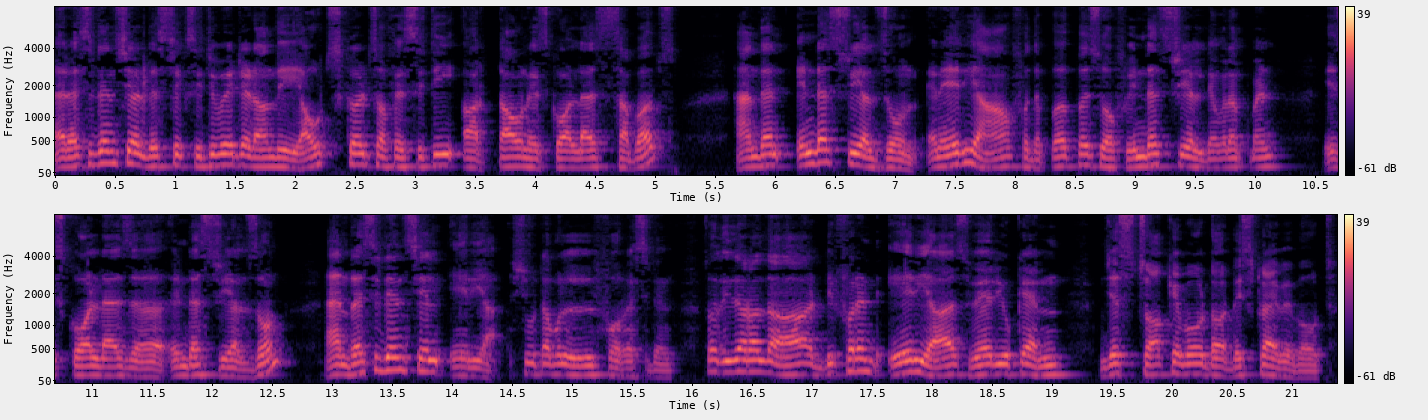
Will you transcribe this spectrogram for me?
a residential district situated on the outskirts of a city or town is called as suburbs. And then industrial zone, an area for the purpose of industrial development is called as industrial zone and residential area suitable for residents. So these are all the different areas where you can just talk about or describe about.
